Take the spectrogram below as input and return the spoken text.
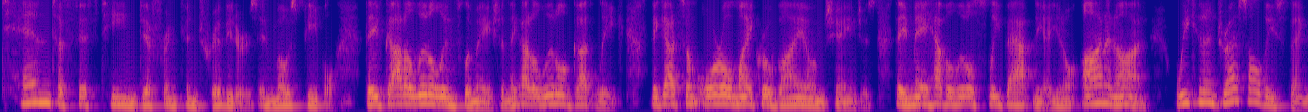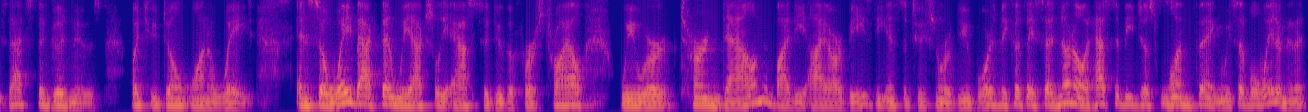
10 to 15 different contributors in most people. They've got a little inflammation, they got a little gut leak, they got some oral microbiome changes, they may have a little sleep apnea, you know, on and on. We can address all these things. That's the good news, but you don't want to wait. And so, way back then, we actually asked to do the first trial. We were turned down by the IRBs, the institutional review boards, because they said, no, no, it has to be just one thing. We said, well, wait a minute,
